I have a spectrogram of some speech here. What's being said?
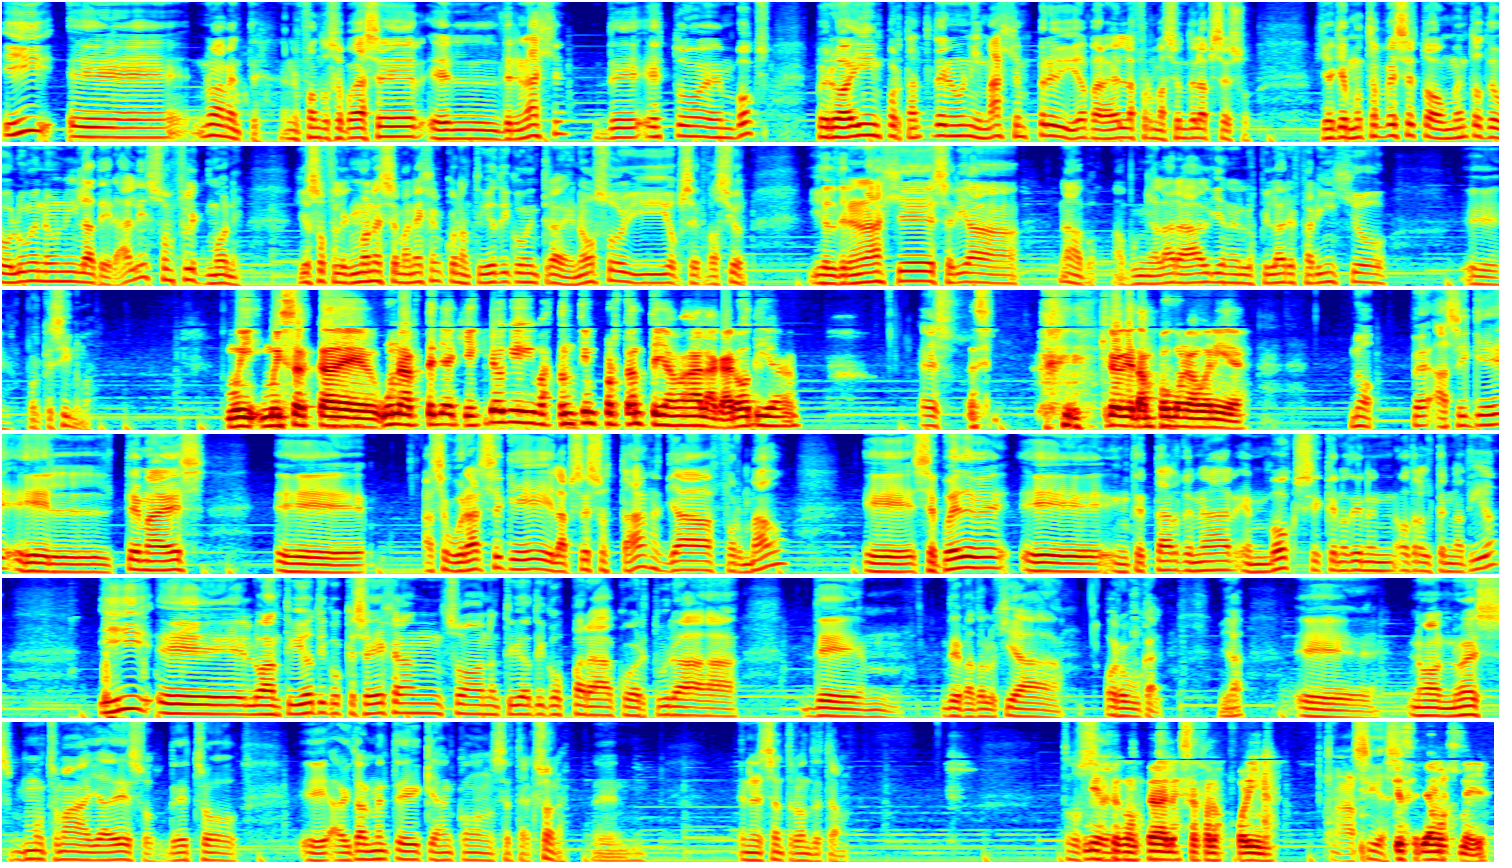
Y eh, nuevamente, en el fondo se puede hacer el drenaje de esto en box pero ahí es importante tener una imagen previa para ver la formación del absceso, ya que muchas veces estos aumentos de volumen unilaterales son flegmones, y esos flegmones se manejan con antibiótico intravenoso y observación. Y el drenaje sería, nada, apuñalar a alguien en los pilares faringios, eh, porque sí nomás. Muy, muy cerca de una arteria que creo que es bastante importante llamada la carótida. Eso. creo que tampoco es una buena idea. No, así que el tema es eh, asegurarse que el absceso está ya formado. Eh, se puede eh, intentar drenar en box si es que no tienen otra alternativa. Y los antibióticos que se dejan son antibióticos para cobertura de, patología orobucal. ¿ya? no, no es mucho más allá de eso. De hecho, habitualmente quedan con ceftriaxona en, en el centro donde estamos. Entonces, confiar la cefalosporina. Así es. Que seríamos en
